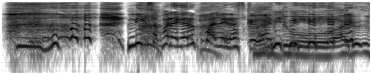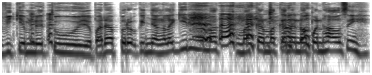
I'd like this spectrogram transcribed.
Ni siapa dah garuk kepala dah sekarang ni Aduh, I duk fikir benda tu je. Padahal perut kenyang lagi ni mak- makan makanan open house ni.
